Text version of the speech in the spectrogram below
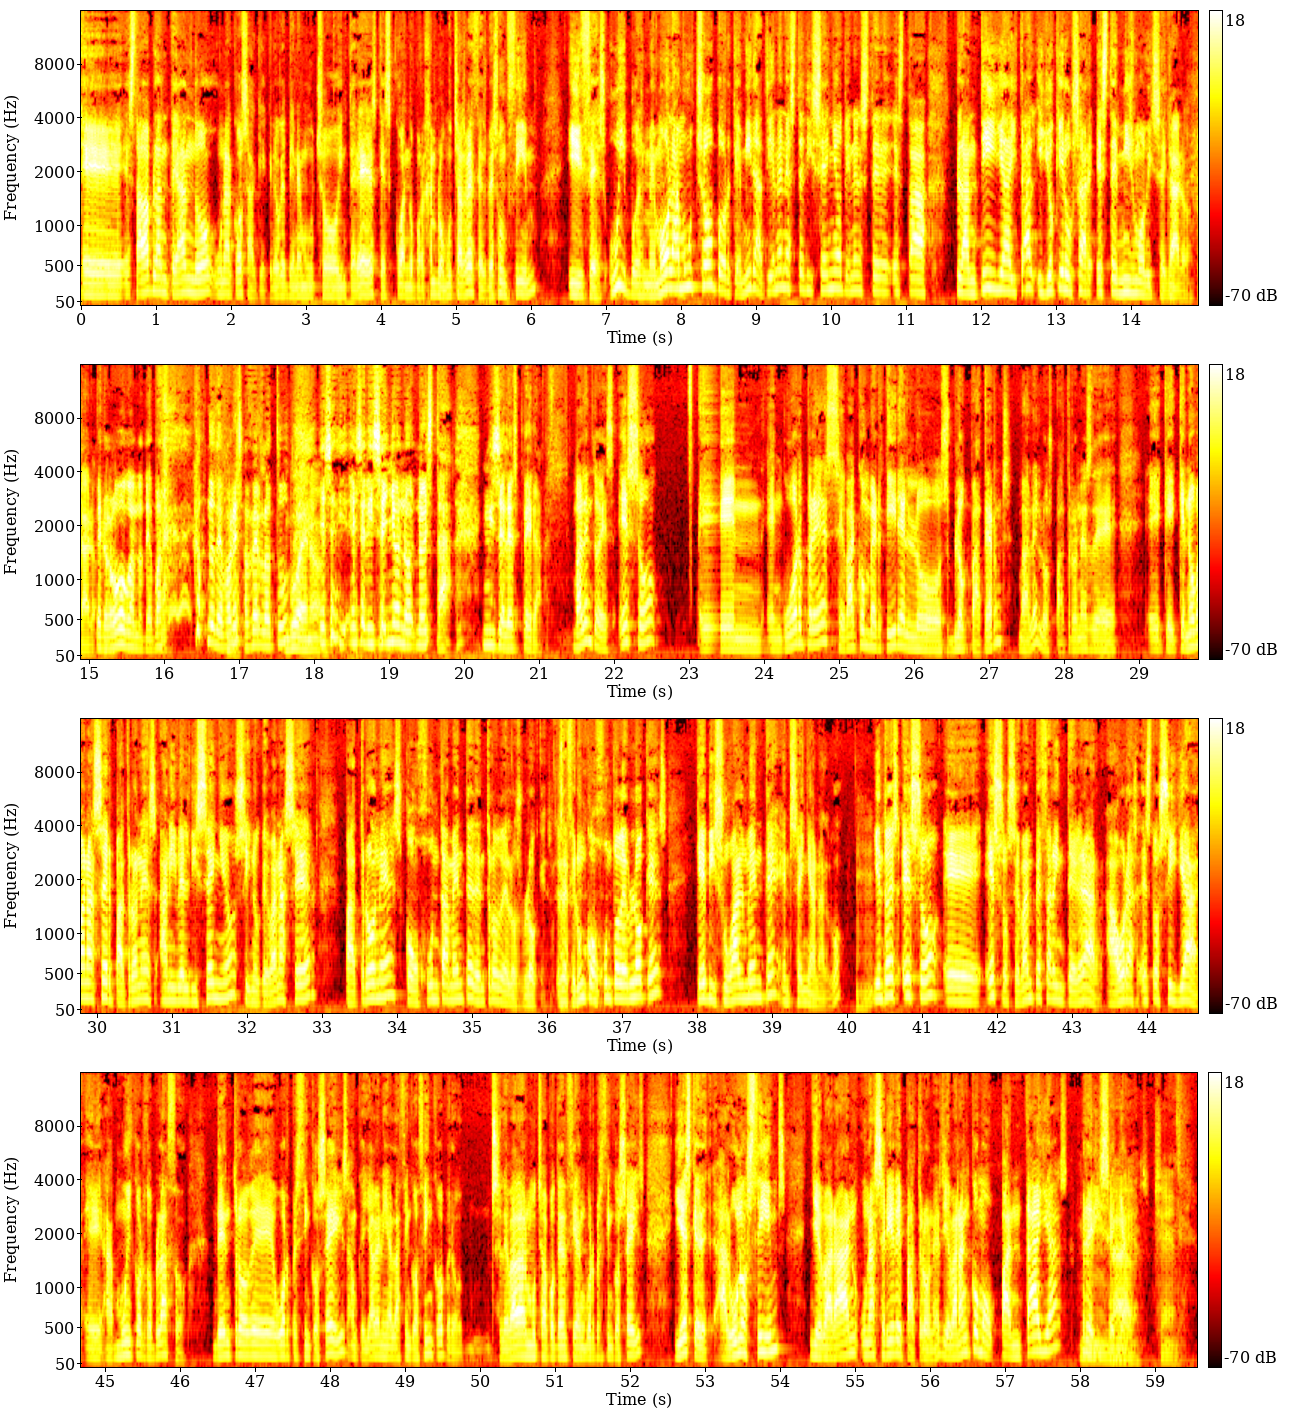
eh, estaba planteando una cosa que creo que tiene mucho interés, que es cuando, por ejemplo, muchas veces ves un theme y dices, uy, pues me mola mucho porque mira, tienen este diseño, tienen este, esta plantilla y tal, y yo quiero usar este mismo diseño. Claro, claro. Pero luego cuando te, pones, cuando te pones a hacerlo tú, bueno. ese, diseño no, no está, ni se le espera. ¿Vale? Entonces, eso en, WordPress se va a convertir en los block patterns, ¿vale? Los patrones de. Eh, que, no van a ser patrones a nivel diseño, sino que van a ser patrones conjuntamente dentro de los bloques. Es decir, un conjunto de bloques que visualmente enseñan algo. Y entonces eso, eh, eso se va a empezar a integrar ahora, esto sí ya eh, a muy corto plazo, dentro de WordPress 5.6, aunque ya venía la 5.5, pero se le va a dar mucha potencia en WordPress 5.6, y es que algunos themes llevarán una serie de patrones, llevarán como pantallas mm, prediseñadas.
